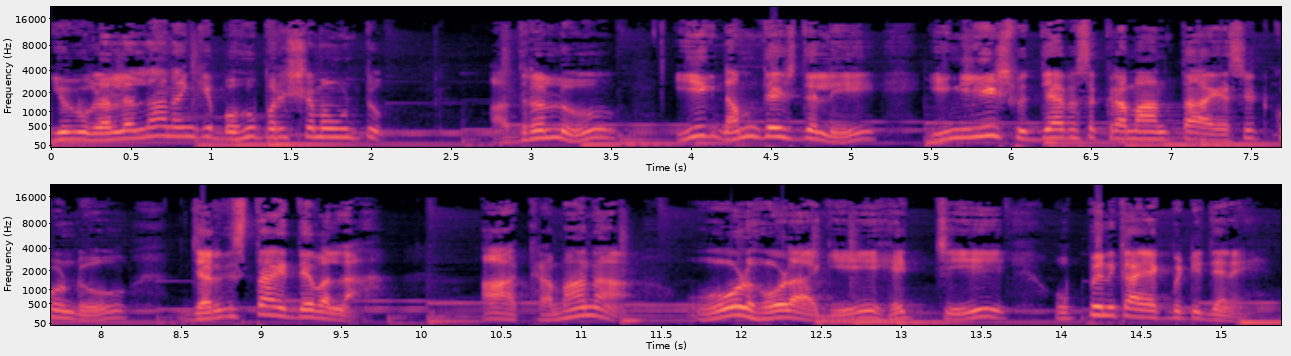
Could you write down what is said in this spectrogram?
ಇವುಗಳಲ್ಲೆಲ್ಲ ನನಗೆ ಬಹು ಪರಿಶ್ರಮ ಉಂಟು. ಅದರಲ್ಲೂ ಈಗ ನಮ್ಮ ದೇಶದಲ್ಲಿ ಇಂಗ್ಲಿಷ್ ವಿದ್ಯಾಭ್ಯಾಸ ಕ್ರಮ ಅಂತ ಹೆಸರಿಟ್ಕೊಂಡು ಜರುಗಿಸ್ತಾ ಇದ್ದೇವಲ್ಲ. ಆ ಕ್ರಮನ ಓಳ್ ಹೋಳಾಗಿ ಹೆಚ್ಚಿ ಉಪ್ಪಿನಕಾಯಿ ಹಾಕ್ಬಿಟ್ಟಿದ್ದೇನೆ.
